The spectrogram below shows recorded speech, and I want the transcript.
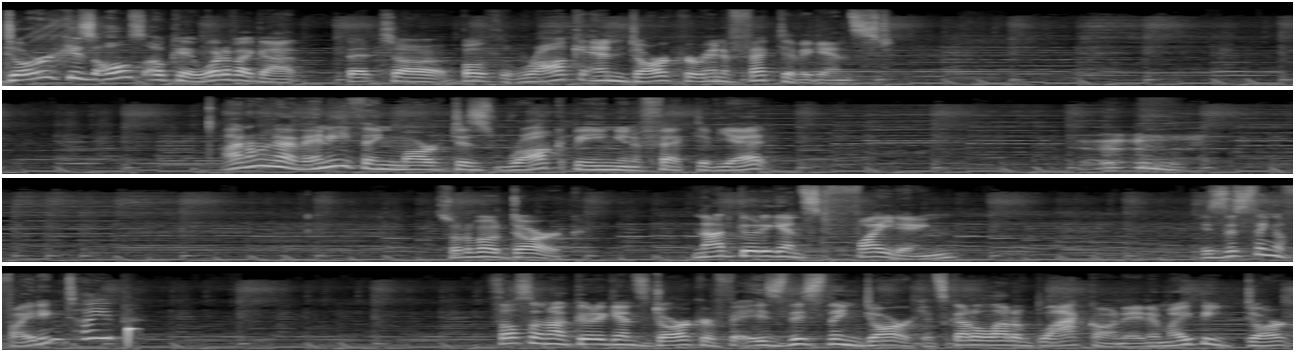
Dark is also... Okay, what have I got that uh, both Rock and Dark are ineffective against? I don't have anything marked as Rock being ineffective yet. so what about Dark? Not good against fighting. Is this thing a fighting type? It's also not good against dark or... Is this thing dark? It's got a lot of black on it. It might be dark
